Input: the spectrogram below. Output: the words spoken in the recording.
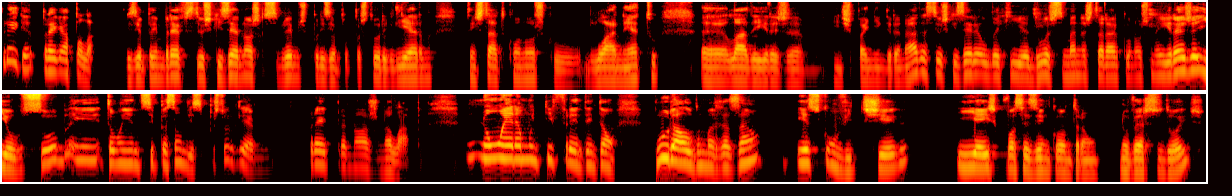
prega, prega a palavra. Por exemplo, em breve, se Deus quiser, nós receberemos, por exemplo, o pastor Guilherme, que tem estado connosco, o Loá Neto, uh, lá da igreja em Espanha, em Granada. Se Deus quiser, ele daqui a duas semanas estará connosco na igreja e eu soube, então em antecipação disse, pastor Guilherme, pregue para nós na Lapa. Não era muito diferente. Então, por alguma razão, esse convite chega e é isso que vocês encontram no verso 2.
